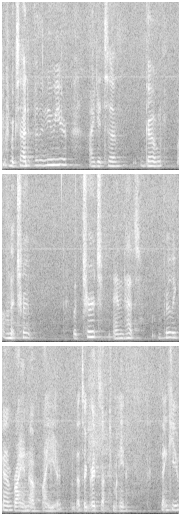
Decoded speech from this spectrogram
I'm excited for the new year. I get to go on a trip with church, and that's really going to brighten up my year. That's a great start to my year. Thank you.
